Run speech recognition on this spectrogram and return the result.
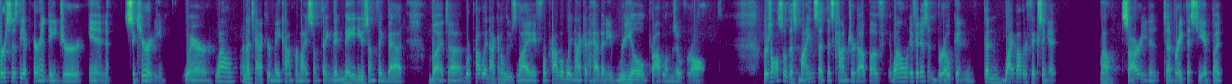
Versus the apparent danger in security, where, well, an attacker may compromise something, they may do something bad, but uh, we're probably not going to lose life. We're probably not going to have any real problems overall. There's also this mindset that's conjured up of, well, if it isn't broken, then why bother fixing it? Well, sorry to, to break this to you, but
